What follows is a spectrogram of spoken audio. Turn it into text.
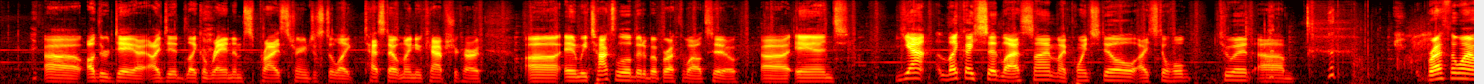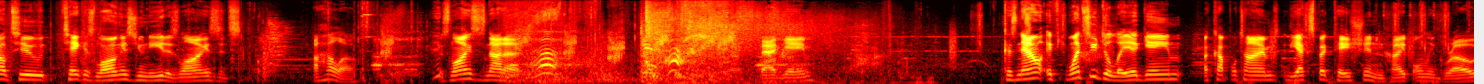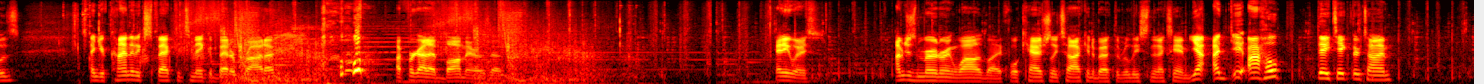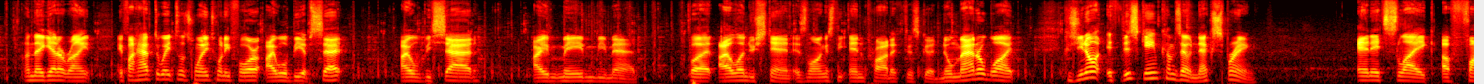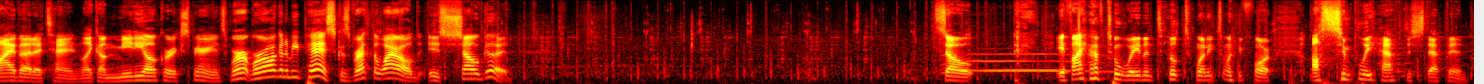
uh, other day, I, I, did like a random surprise stream just to like test out my new capture card. Uh, and we talked a little bit about Breath of the Wild too. Uh, and yeah, like I said last time, my point still, I still hold to it. Um, Breath of the Wild 2, take as long as you need, as long as it's... a hello. As long as it's not a bad game. Because now, if once you delay a game a couple times, the expectation and hype only grows, and you're kind of expected to make a better product. I forgot I have bomb arrows out. Anyways, I'm just murdering wildlife while casually talking about the release of the next game. Yeah, I, I hope they take their time and they get it right. If I have to wait till 2024, I will be upset I will be sad. I may even be mad. But I'll understand as long as the end product is good. No matter what. Because you know what? If this game comes out next spring, and it's like a 5 out of 10, like a mediocre experience, we're, we're all going to be pissed because Breath of the Wild is so good. So, if I have to wait until 2024, I'll simply have to step in.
